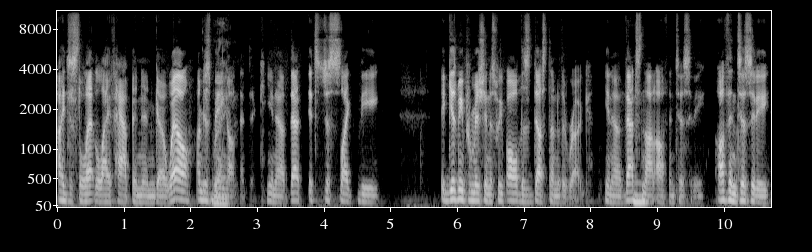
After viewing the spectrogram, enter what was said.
I just let life happen and go, well, I'm just being Right. authentic. You know, that it's just like the it gives me permission to sweep all this dust under the rug. You know, that's mm-hmm. not authenticity. Authenticity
